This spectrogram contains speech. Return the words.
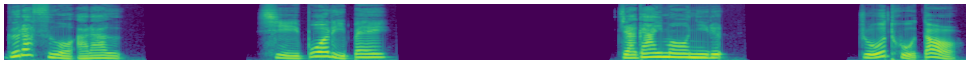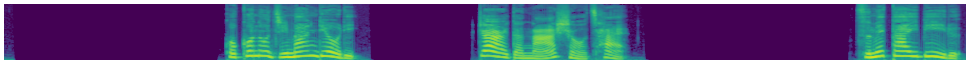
グラスを洗う。洗玻璃杯。じゃがいもを煮る。煮土豆。ここの自慢料理。这儿的拿手菜。冷たいビール。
